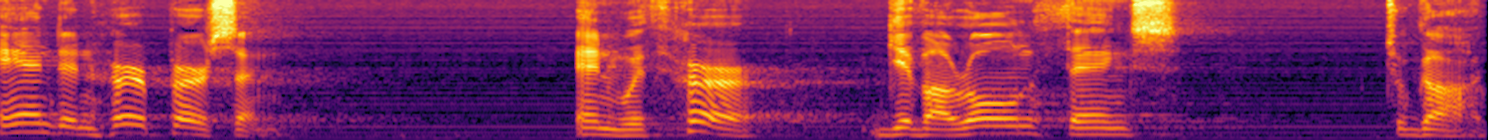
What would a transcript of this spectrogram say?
and in her person, and with her give our own thanks to God.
